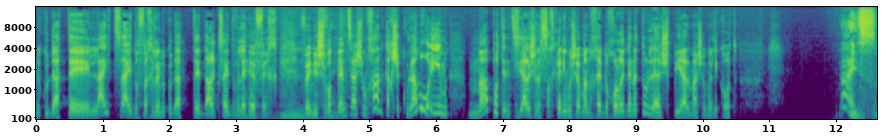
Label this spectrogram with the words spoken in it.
נקודת uh, light side הופכת לנקודת uh, dark side ולהפך, mm. והן יושבות nice. באמצע השולחן, כך שכולם רואים מה הפוטנציאל של השחקנים או של המנחה בכל רגע נתון להשפיע על מה שעומד לקרות. נייס.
